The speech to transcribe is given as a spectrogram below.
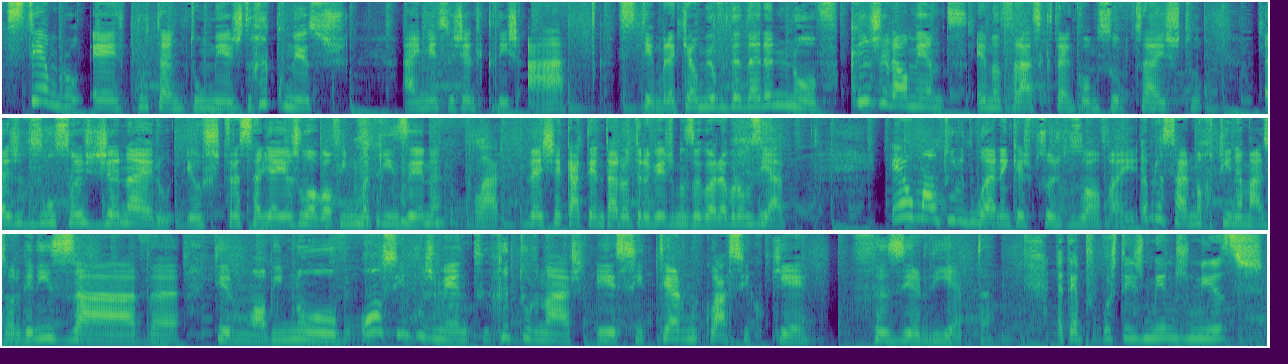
Setembro é, portanto, um mês de recomeços. Há imensa gente que diz: Ah, setembro é que é o meu verdadeiro ano novo, que geralmente é uma frase que tem como subtexto as resoluções de janeiro. Eu estraçalhei-as logo ao fim de uma quinzena. Claro. Deixa cá tentar outra vez, mas agora bronzeado. É uma altura do ano em que as pessoas resolvem abraçar uma rotina mais organizada, ter um hobby novo ou simplesmente retornar a esse eterno clássico que é fazer dieta. Até porque depois tens menos meses,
